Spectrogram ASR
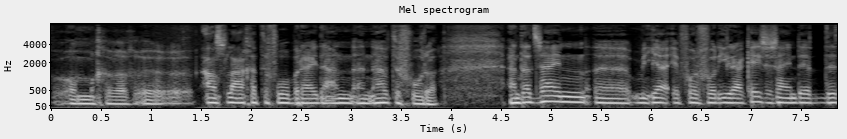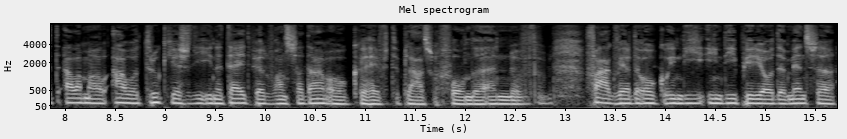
om aanslagen te voorbereiden en, en, uit te voeren. En dat zijn, ja, voor, voor Irakezen zijn dit, dit allemaal oude trucjes... die in het tijdperk van Saddam ook heeft plaatsgevonden. En vaak werden ook in die, in die periode mensen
